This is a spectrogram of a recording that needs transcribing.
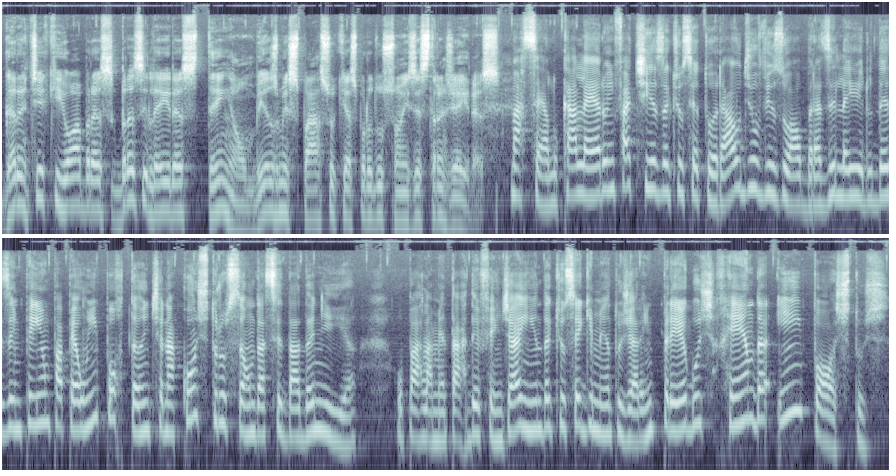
garantir que obras brasileiras tenham o mesmo espaço que as produções estrangeiras. Marcelo Calero enfatiza que o setor audiovisual brasileiro desempenha um papel importante na construção da cidadania. O parlamentar defende ainda que o segmento gera empregos, renda e impostos.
